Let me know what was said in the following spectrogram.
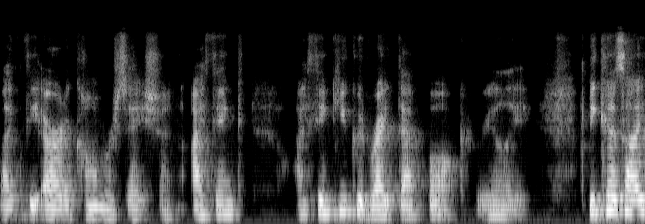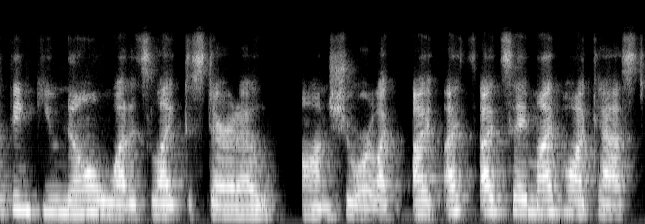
like the art of conversation. I think I think you could write that book really, because I think you know what it's like to start out on shore. Like I, I would say my podcast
